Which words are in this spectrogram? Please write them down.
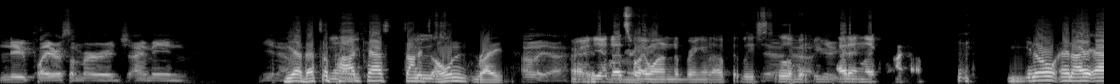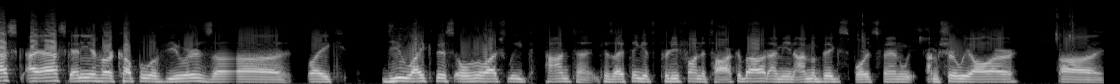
new players emerge. I mean, you know. Yeah, that's a Yeah, like, podcast on its own right. Oh yeah. Right. Yeah, that's why I wanted to bring it up at least Yeah, a little no, bit here. I didn't like. You know, and I ask I ask any of our couple of viewers, uh, like, do you like this Overwatch League content? Because I think it's pretty fun to talk about. I mean, I'm a big sports fan. We, I'm sure we all are, uh,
